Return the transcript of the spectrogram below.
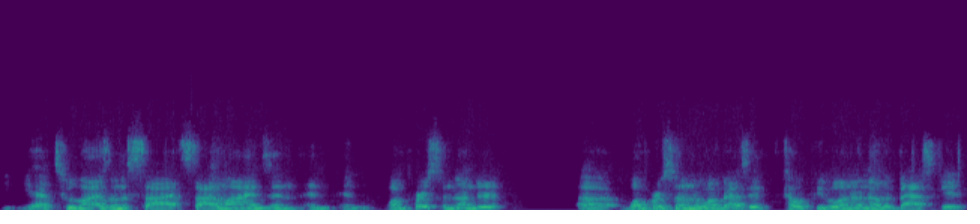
you have two lines on the side sidelines and and and one person under uh, one person under one basket, a couple people under another basket,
